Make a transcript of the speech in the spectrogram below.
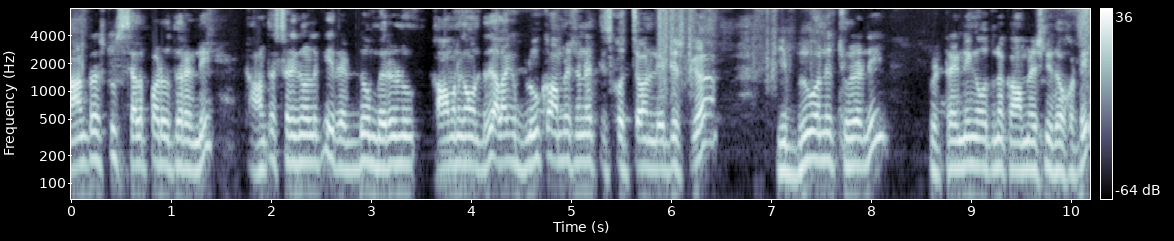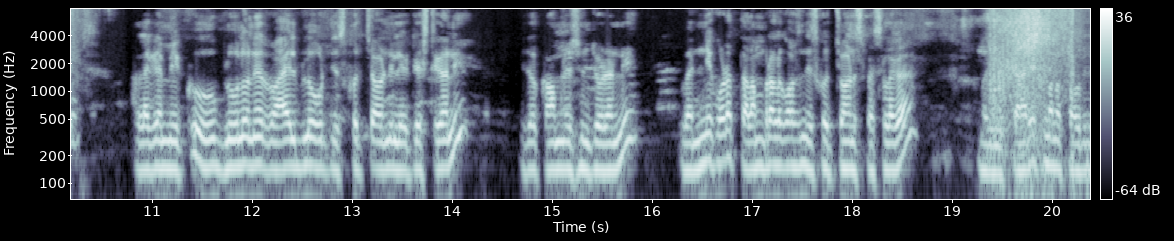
కాంట్రాస్ట్ సెల్ఫ్ అడుగుతారండి. కాంట్రాస్ట్ అడిగిన వాళ్ళకి రెడ్ మెరూన్ కామన్గా ఉంటుంది. అలాగే బ్లూ కాంబినేషన్ అనేది తీసుకొచ్చామండి లేటెస్ట్గా. ఈ బ్లూ అనేది చూడండి. ఇప్పుడు ట్రెండింగ్ అవుతున్న కాంబినేషన్ ఇది ఒకటి. అలాగే మీకు బ్లూలోనే రాయల్ బ్లూ ఒకటి తీసుకొచ్చామండి లేటెస్ట్ కానీ ఇదో కాంబినేషన్ చూడండి. ఇవన్నీ కూడా తలంబ్రాల కోసం తీసుకొచ్చామండి స్పెషల్గా. మరి ఈ శారీస్ మన సౌత్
